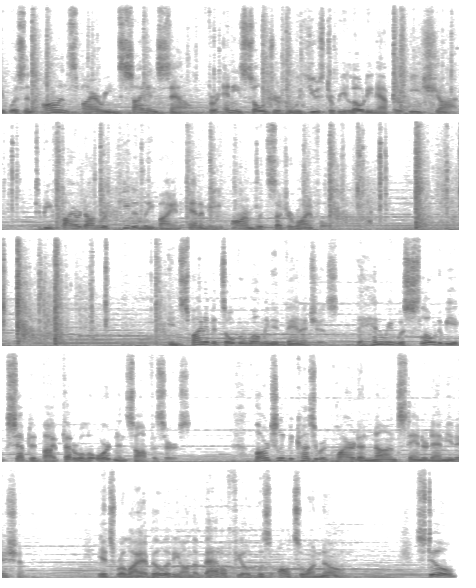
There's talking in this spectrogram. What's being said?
It was an awe-inspiring sight and sound for any soldier who was used to reloading after each shot to be fired on repeatedly by an enemy armed with such a rifle. In spite of its overwhelming advantages, the Henry was slow to be accepted by federal ordnance officers, largely because it required a non-standard ammunition. Its reliability on the battlefield was also unknown. Still,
